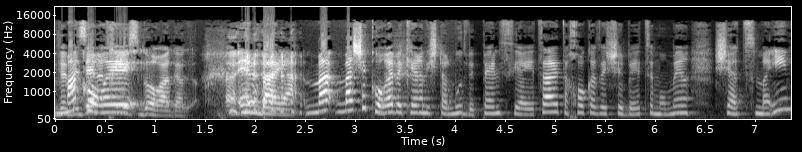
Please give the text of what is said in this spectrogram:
ובזה קורה- נתחיל לסגור אגב. אין בעיה. מה, מה שקורה בקרן השתלמות ופנסיה, יצא את החוק הזה שבעצם אומר שעצמאים,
